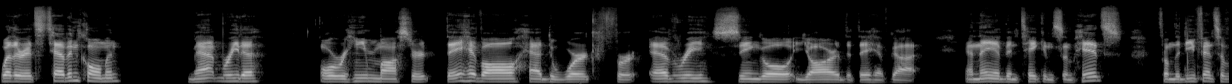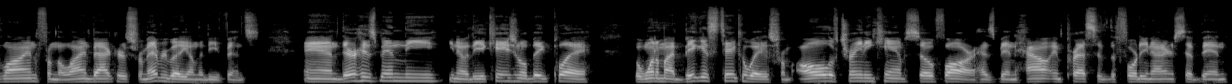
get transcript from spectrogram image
whether it's Tevin Coleman, Matt Breida, or Raheem Mostert, they have all had to work for every single yard that they have got. And they have been taking some hits from the defensive line, from the linebackers, from everybody on the defense. And there has been the, you know, the occasional big play. But one of my biggest takeaways from all of training camp so far has been how impressive the 49ers have been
